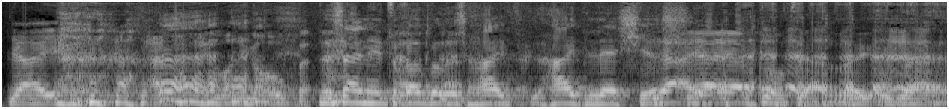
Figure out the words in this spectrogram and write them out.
ja, ja. hij heeft helemaal niet open. Er zijn hier toch ook wel eens hype, hype lesjes. Ja, ja, ja, klopt. Ja.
